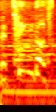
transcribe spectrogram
The tingles.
